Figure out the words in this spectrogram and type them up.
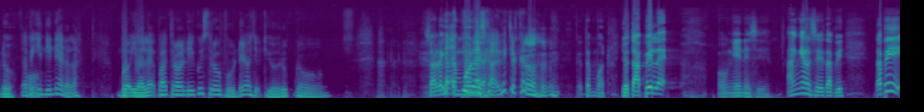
Loh. Tapi oh. intinya adalah Mbok ya lek patroli ku strobone aja diurupno. Soalnya ketemuan ya. gak kecekel. Ketemuan. Ya tapi lek Oh ngene sih. Angel sih tapi tapi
